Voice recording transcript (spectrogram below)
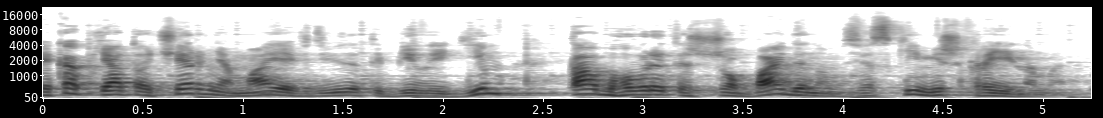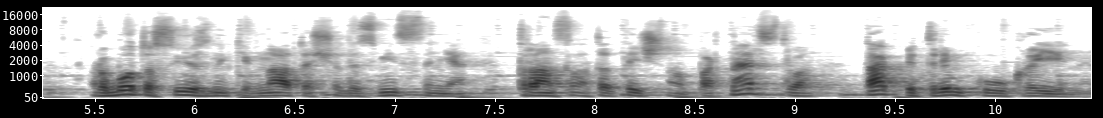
яка 5 червня має відвідати Білий Дім та обговорити з Джо Байденом зв'язки між країнами, роботу союзників НАТО щодо зміцнення трансатлантичного партнерства та підтримку України.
